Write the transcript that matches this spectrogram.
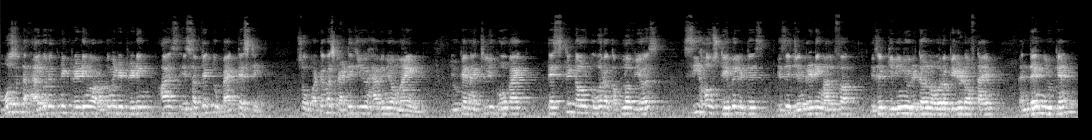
most of the algorithmic trading or automated trading is, is subject to backtesting. So whatever strategy you have in your mind, you can actually go back, test it out over a couple of years, see how stable it is, is it generating alpha, is it giving you return over a period of time, and then you can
